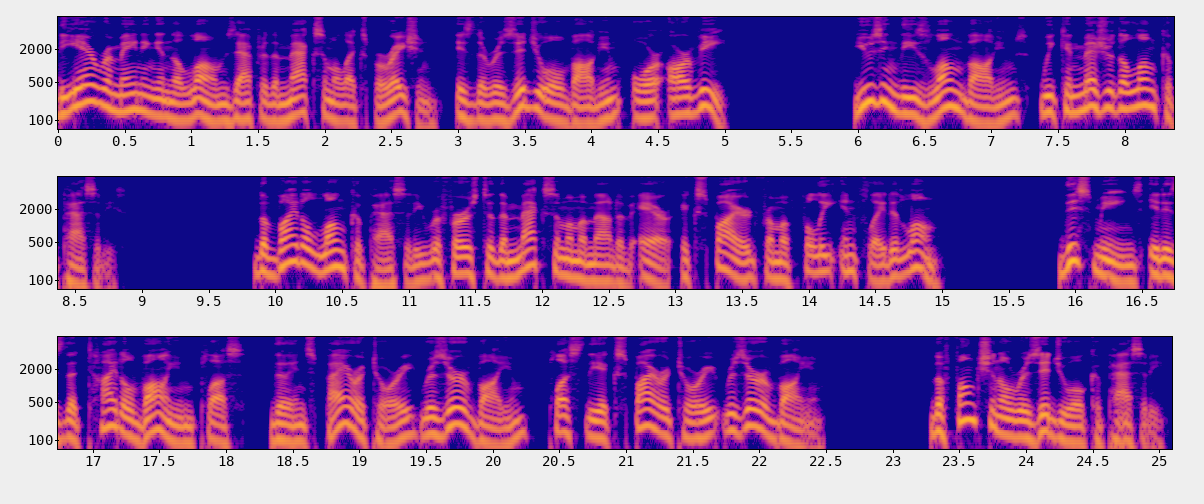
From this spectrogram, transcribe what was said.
The air remaining in the lungs after the maximal expiration is the residual volume, or RV. Using these lung volumes, we can measure the lung capacities. The vital lung capacity refers to the maximum amount of air expired from a fully inflated lung. This means it is the tidal volume plus the inspiratory reserve volume plus the expiratory reserve volume. The functional residual capacity,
